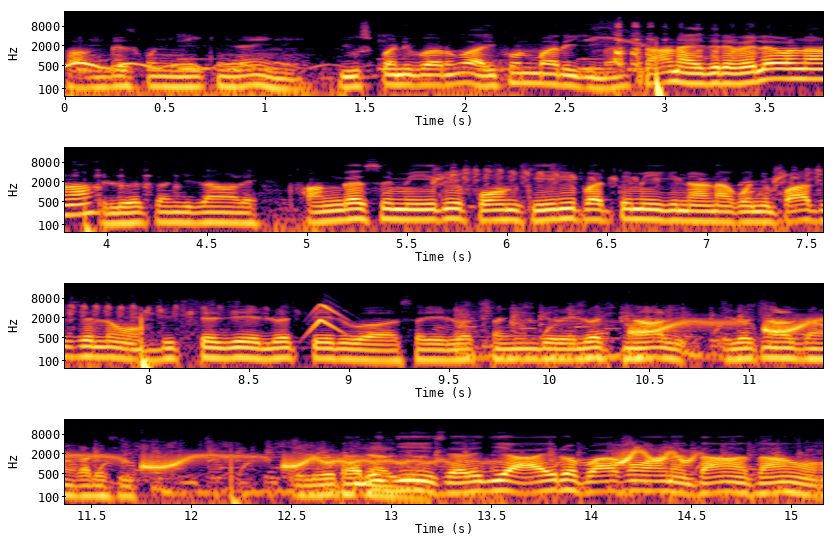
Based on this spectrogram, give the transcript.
ஃபங்கஸ் கொஞ்சம் நீக்கிங் தான் இனி. யூஸ் பண்ணி பாருங்க ஐஃபோன் மாதிரி இருக்குமே நானா இதில் விலை வேணாண்ணா எழுபத்தஞ்சு தாங்களே ஃபங்கஸ் மீறி ஃபோன் கீறி பட்டி மீக்கி நானா கொஞ்சம் பார்த்து செல்லுவோம். அடித்தது எழுபத்தேழு ரூபா சரி எழுபத்தஞ்சு எழுபத்தி நாலு எழுபத்தி நாலு தான் கடைசி. சரிஜி சரிஜி ஆயிரம் ரூபா பார்க்க வேணும் தாங்க தாங்க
